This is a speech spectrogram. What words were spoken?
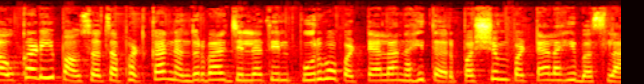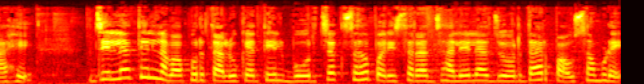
अवकाळी पावसाचा फटका नंदुरबार जिल्ह्यातील पूर्व पट्ट्याला नाही तर पश्चिम पट्ट्यालाही बसला आहे. जिल्ह्यातील नवापूर तालुक्यातील बोरचकसह परिसरात झालेल्या जोरदार पावसामुळे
